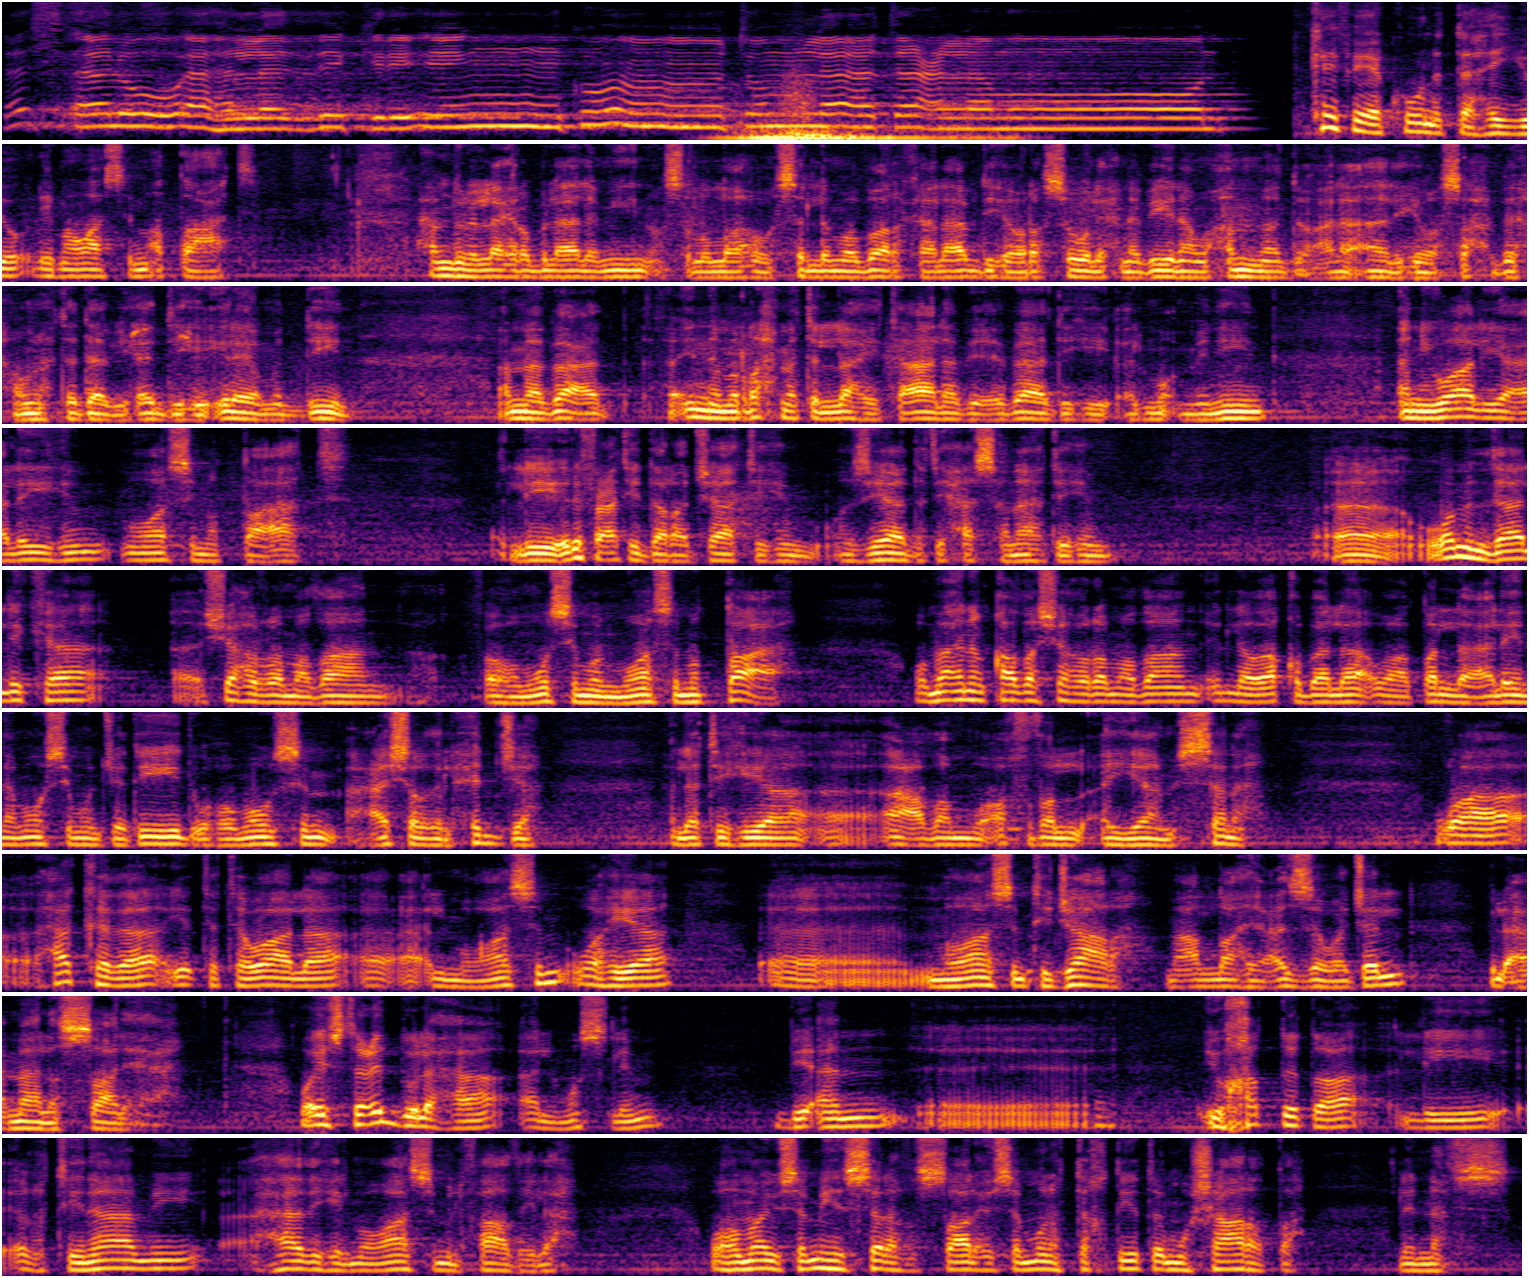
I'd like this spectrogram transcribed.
فاسألوا أهل الذكر إن كنتم لا تعلمون. كيف يكون التهيؤ لمواسم الطاعات؟ الحمد لله رب العالمين وصلى الله وسلم وبارك على عبده ورسوله نبينا محمد وعلى آله وصحبه ومن اهتدى بهديه إلى يوم الدين. أما بعد فإن من رحمة الله تعالى بعباده المؤمنين أن يوالي عليهم مواسم الطاعات لرفعة درجاتهم وزيادة حسناتهم. آه، ومن ذلك آه، شهر رمضان فهو موسم من مواسم الطاعة. وما أن انقضى شهر رمضان إلا وأقبل وأطل علينا موسم جديد وهو موسم عشر ذي الحجة التي هي آه، أعظم وأفضل أيام السنة. وهكذا تتوالى المواسم وهي مواسم تجارة مع الله عز وجل بالأعمال الصالحة. ويستعد لها المسلم بأن يخطط لاغتنام هذه المواسم الفاضلة وهو ما يسميه السلف الصالح يسمون التخطيط المشارطة للنفس.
